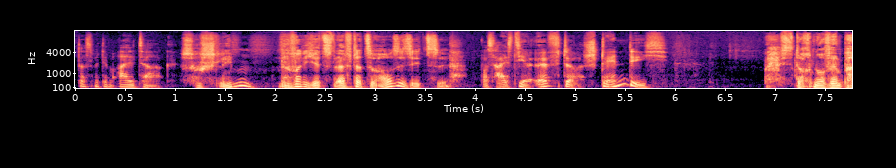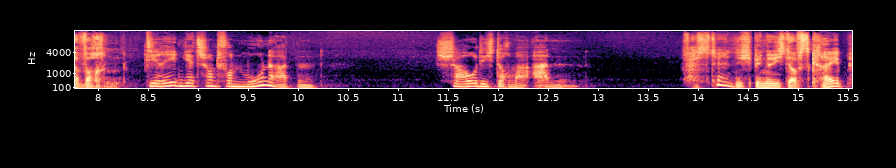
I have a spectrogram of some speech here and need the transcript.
Das mit dem Alltag. So schlimm? Nur weil ich jetzt öfter zu Hause sitze. Was heißt hier öfter? Ständig. Ist doch nur für ein paar Wochen. Die reden jetzt schon von Monaten. Schau dich doch mal an. Was denn? Ich bin ja nicht auf Skype.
